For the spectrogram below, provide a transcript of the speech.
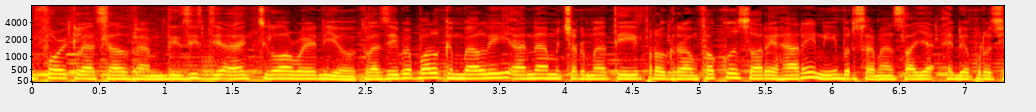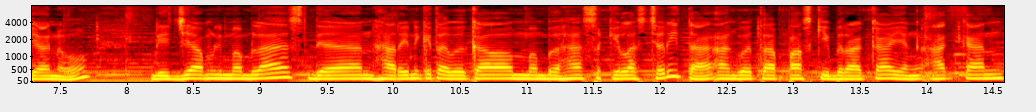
For Class FM This is the actual radio. Classy People kembali Anda mencermati program Fokus sore hari ini Bersama saya Edo Prusiano Di jam 15 Dan hari ini kita bakal membahas sekilas cerita Anggota Paski Braka yang akan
